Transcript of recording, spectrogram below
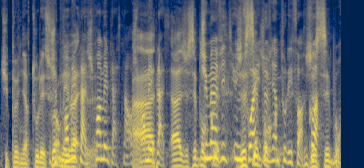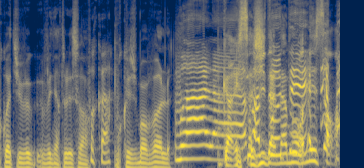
Tu peux venir tous les Je soirs. prends mais mes va- places, je prends mes places. Non, je ah, prends mes places. ah, je sais Tu pourquoi. m'invites une je fois et je viens tous les soirs. Je sais pourquoi tu veux venir tous les soirs. Pourquoi Pour que je m'envole. Voilà. Car il s'agit d'un amour naissant.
